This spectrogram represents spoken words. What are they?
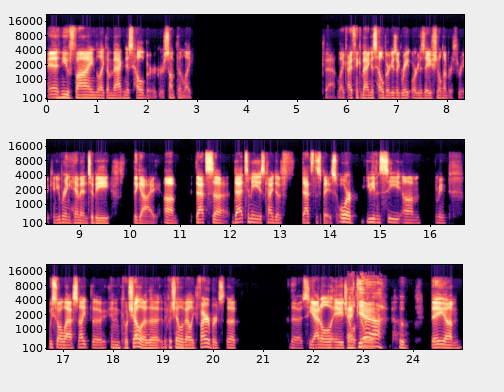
and you find like a Magnus Hellberg or something like that. Like I think Magnus Hellberg is a great organizational number three. Can you bring him in to be the guy? Um, that's uh, that to me is kind of that's the space. Or you even see um, I mean, we saw last night the in Coachella the the Coachella Valley Firebirds the the Seattle AHL yeah. they um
